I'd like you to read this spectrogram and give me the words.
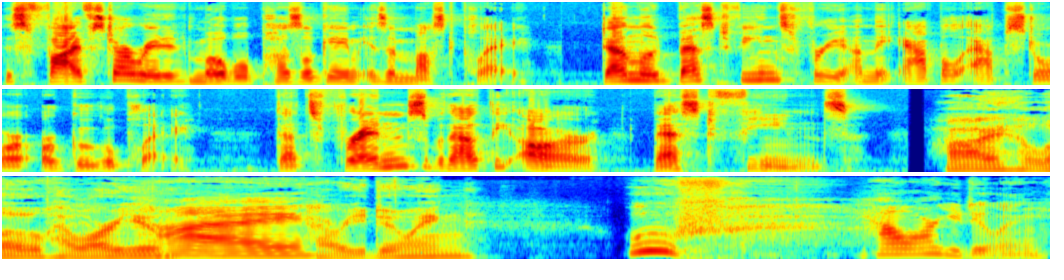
this 5-star rated mobile puzzle game is a must play. Download Best Fiends free on the Apple App Store or Google Play. That's friends without the R, Best Fiends. Hi, hello, how are you? Hi. How are you doing? Oof. How are you doing?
